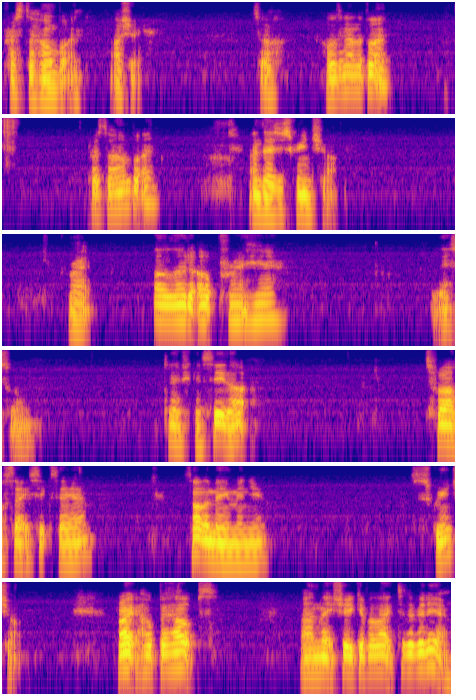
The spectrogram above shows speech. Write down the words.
press the home button. I'll show you. So holding down the button press the home button and there's your screenshot. Right. I'll load it up right here. This one. Don't know if you can see that. 12.36 am it's not the main menu. It's a screenshot. Right hope it helps. And make sure you give a like to the video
